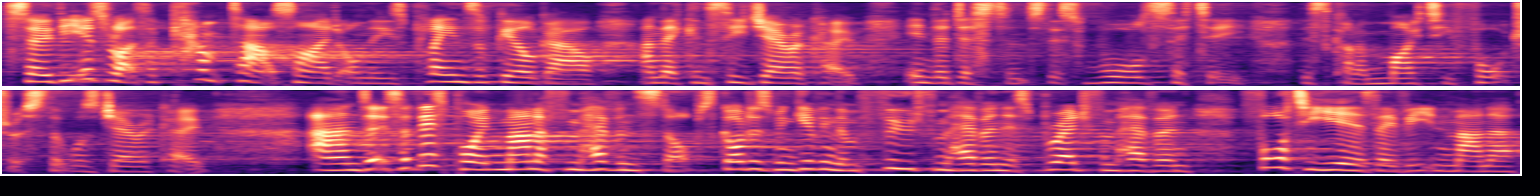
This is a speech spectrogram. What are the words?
So the Israelites are camped outside on these plains of Gilgal and they can see Jericho in the distance, this walled city, this kind of mighty fortress that was Jericho. And it's at this point, manna from heaven stops. God has been giving them food from heaven, this bread from heaven. 40 years they've eaten manna,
